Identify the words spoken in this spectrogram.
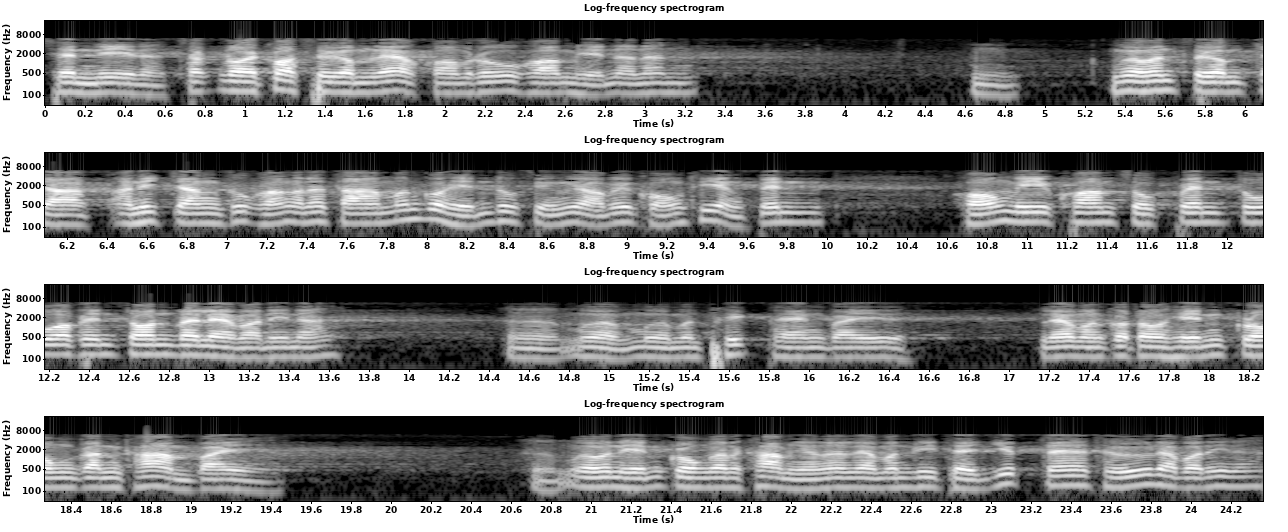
เช่นนี้นะสักน้อยก็เสื่อมแล้วความรู้ความเห็นอันนั้นเมื่อมันเสื่อมจากอนิจจังทุกขังอนัตตา มันก็เห็นทุกสิ่งอย่างเป็นของเที่ยงเป็นของมีความสุขเป็นตัวเป็นตนไปแล้วแบบนี้นะเมื่อเมื่อมันพลิกแพงไป แล้วมันก็ต้องเห็นกรงกันข้ามไปเมื่อมันเห็นกรงกันข้ามอย่างนั้น แล้วมันมีแต่ยึดแต่ถือแล้วแบบนี้นะ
